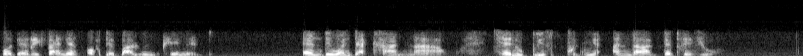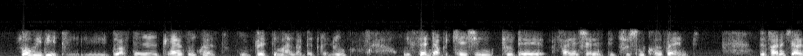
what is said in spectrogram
for the refinance of the balloon payment and they want their car now. Can you please put me under debt review? So we did. It was the client's request. We placed him under debt review. We sent application to the financial institution concerned. The financial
